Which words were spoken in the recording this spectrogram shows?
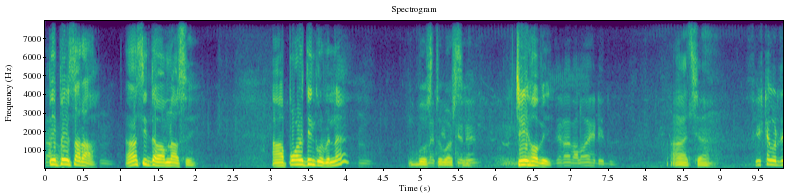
পেঁপে চারা। হ্যাঁ চিন্তা ভাবনা আছে পরের দিন করবেন না? বুঝতে পারছি। যে হবে। হয় আচ্ছা। চেষ্টা করতে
